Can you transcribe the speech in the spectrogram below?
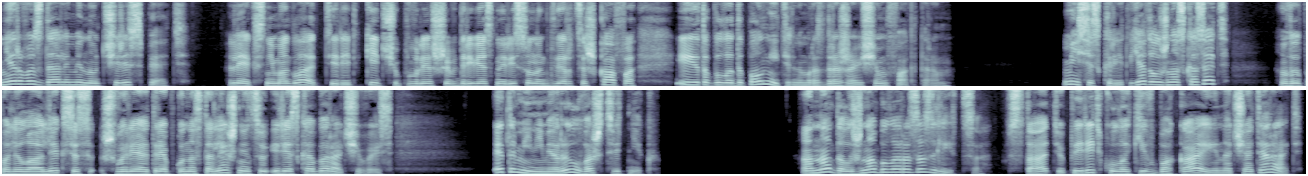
Нервы сдали минут через пять. Лекс не могла оттереть кетчуп, влезший в древесный рисунок дверцы шкафа, и это было дополнительным раздражающим фактором. «Миссис Крид, я должна сказать...» — выпалила Алексис, швыряя тряпку на столешницу и резко оборачиваясь. «Это мини-мерыл, ваш цветник». Она должна была разозлиться, встать, упереть кулаки в бока и начать орать.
